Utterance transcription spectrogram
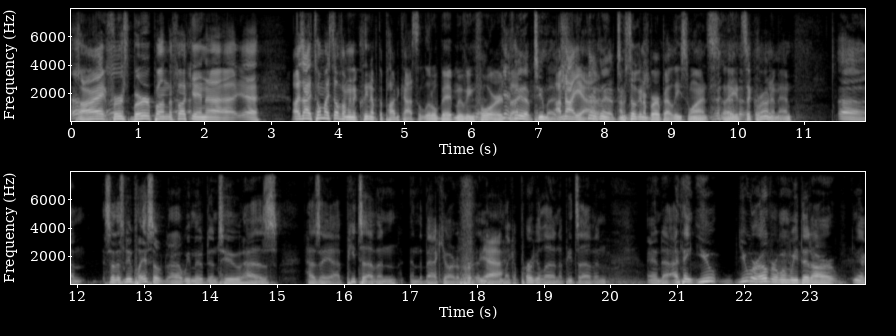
right, first burp on the fucking uh, yeah. As I told myself, I'm going to clean up the podcast a little bit moving forward. Can't clean it up too much. I'm not. yet. Can't clean it up too I'm still going to burp at least once. Like it's the Corona, man. Um, so this new place uh, we moved into has has a uh, pizza oven in the backyard, a per- Yeah. like a pergola and a pizza oven. And uh, I think you you were over when we did our you know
